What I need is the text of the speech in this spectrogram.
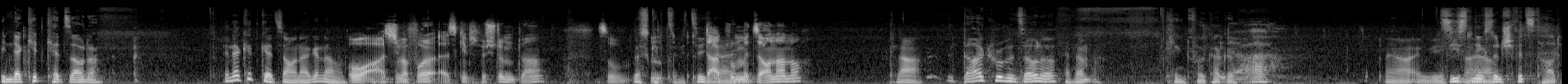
In der KitKat-Sauna. In der KitKat-Sauna, genau. Oh, stell dir mal vor, es gibt's bestimmt, wa? So Das gibt's mit. Darkroom mit Sauna noch? Klar. Darkroom und Sauna. Ja, wenn, Klingt voll kacke. Ja. ja irgendwie. Siehst naja. nichts und schwitzt hart.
